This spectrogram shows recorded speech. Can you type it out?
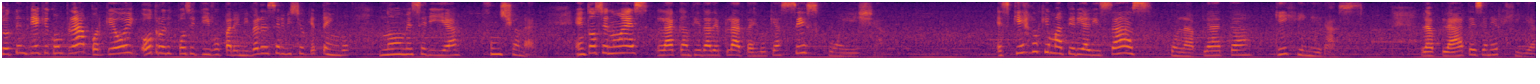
yo tendría que comprar porque hoy otro dispositivo para el nivel de servicio que tengo no me sería funcional. Entonces no es la cantidad de plata, es lo que haces con ella. Es que es lo que materializas con la plata que generas. La plata es energía.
